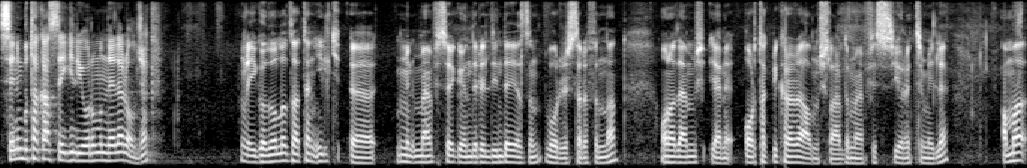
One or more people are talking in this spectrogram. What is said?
Senin bu takasla ilgili yorumun neler olacak? Iguodala zaten ilk e, Memphis'e gönderildiğinde yazın Warriors tarafından ona denmiş yani ortak bir karar almışlardı Memphis yönetimiyle. Ama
